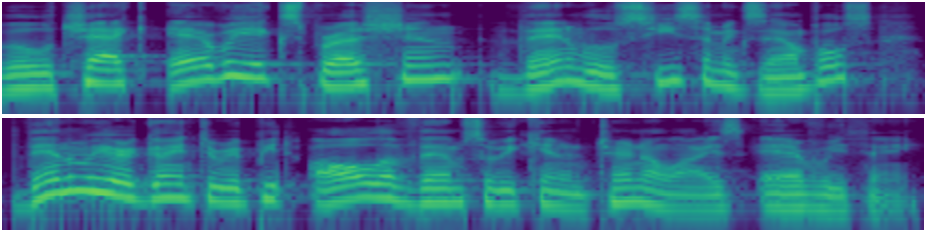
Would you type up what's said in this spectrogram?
We'll check every expression, then we'll see some examples, then we are going to repeat all of them so we can internalize everything.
